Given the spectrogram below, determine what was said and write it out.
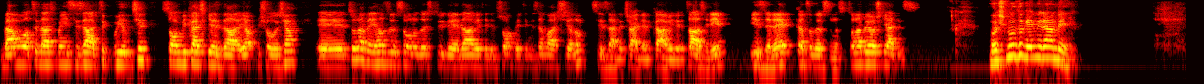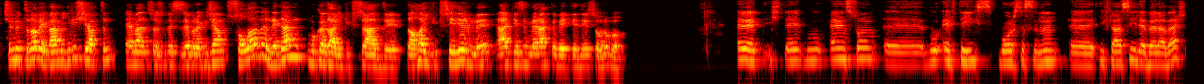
Ben bu hatırlatmayı size artık bu yıl için son birkaç kez daha yapmış olacağım. Ee, Tuna Bey hazırsa onu da stüdyoya davet edip sohbetimize başlayalım. Sizler de çayları kahveleri tazeleyip bizlere katılırsınız. Tuna Bey hoş geldiniz. Hoş bulduk Emirhan Bey. Şimdi Tuna Bey ben bir giriş yaptım. Hemen sözü de size bırakacağım. Solana neden bu kadar yükseldi? Daha yükselir mi? Herkesin merakla beklediği soru bu. Evet işte bu en son e, bu FTX borsasının e, iflası ile beraber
